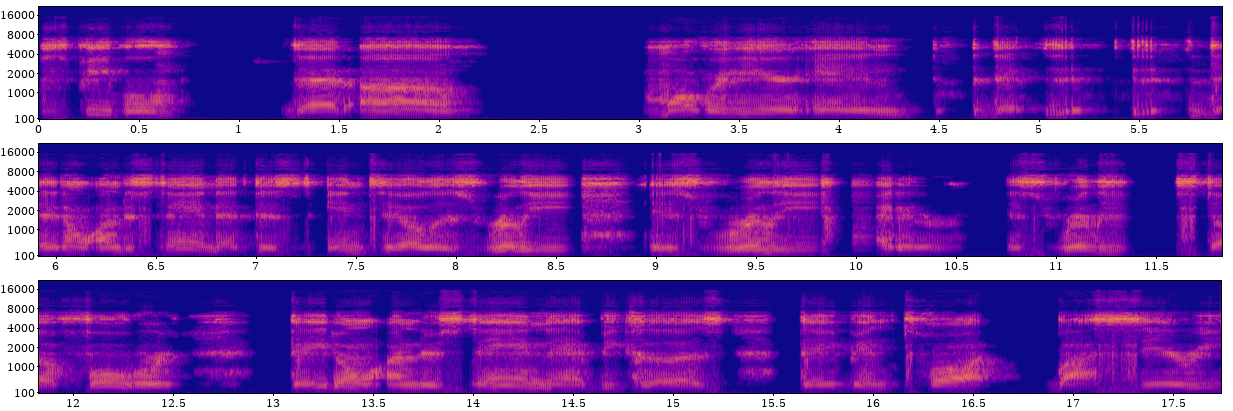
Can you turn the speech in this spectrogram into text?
These people that um come over here and they, they don't understand that this intel is really is really higher. It's really stuff forward. They don't understand that because they've been taught by Siri.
